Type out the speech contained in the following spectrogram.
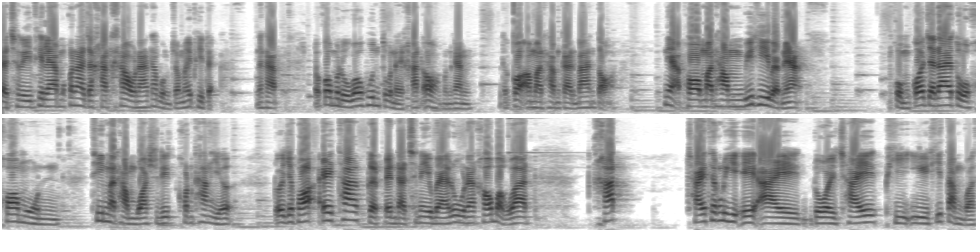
ดัชนีที่แล้วมันก็น่าจะคัดเข้านะ ถ้าผมจะไม่ผิดนะครับ แล้วก็มาดูว่าหุ้นตัวไหนคัดออกเหมือนกัน แล้วก็เอามาทำการบ้านต่อ เนี่ยพอมาทำวิธีแบบเนี้ยผมก็จะได้ตัวข้อมูลที่มาทำ watch list ค่อนข้างเยอะ โดยเฉพาะไอ้ถ้าเกิดเป็นดัชนี value นะเขาบอกว่าคัดใช้เทคโนโลยี AI โดยใช้ PE ที่ต่ำกว่า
